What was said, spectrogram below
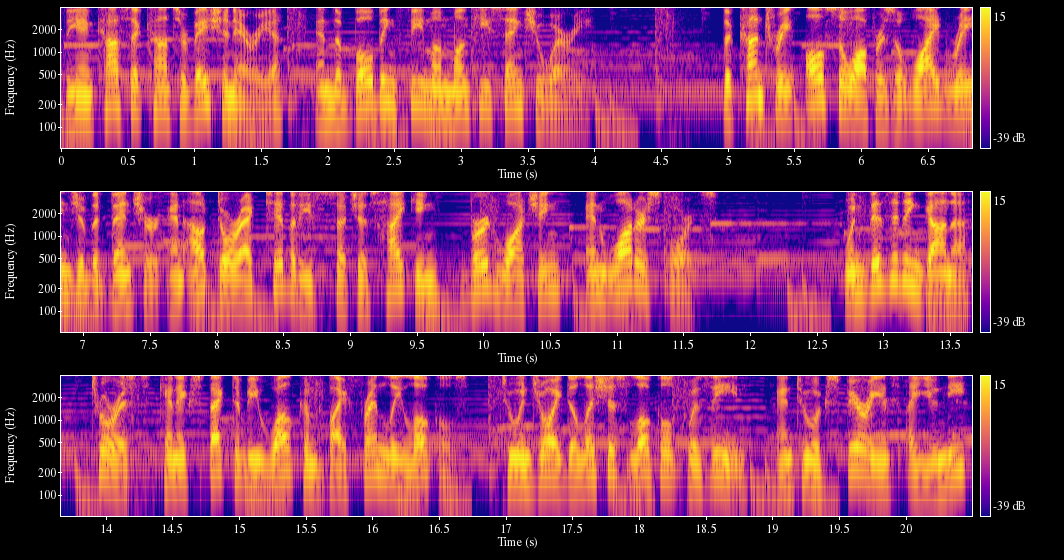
the Ankasa Conservation Area, and the Boabeng-Fiema Monkey Sanctuary. The country also offers a wide range of adventure and outdoor activities such as hiking, birdwatching, and water sports. When visiting Ghana, tourists can expect to be welcomed by friendly locals, to enjoy delicious local cuisine, and to experience a unique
